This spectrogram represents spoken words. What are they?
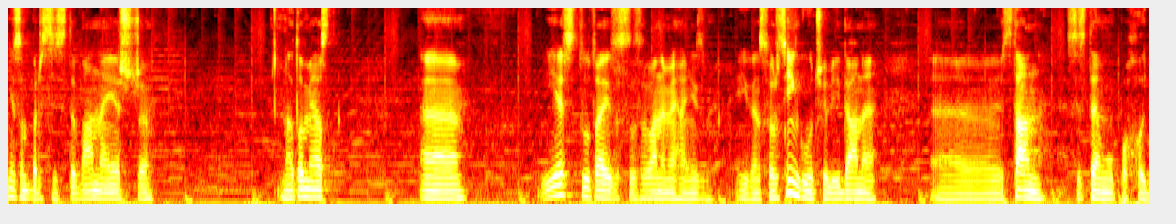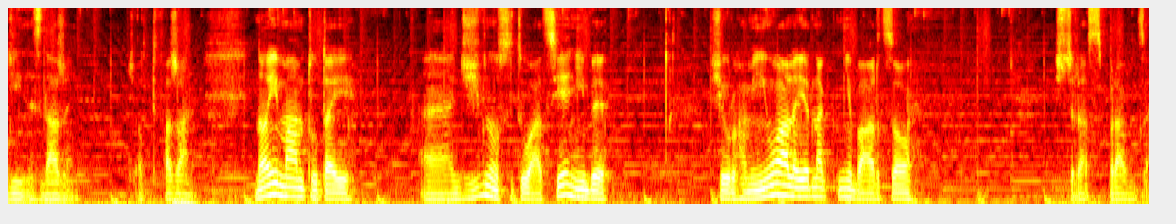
nie są persystowane jeszcze. Natomiast e, jest tutaj zastosowany mechanizm event sourcingu, czyli dane, e, stan systemu pochodzi zdarzeń, czy odtwarzany. No i mam tutaj e, dziwną sytuację, niby się uruchomiło, ale jednak nie bardzo. Jeszcze raz sprawdzę.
